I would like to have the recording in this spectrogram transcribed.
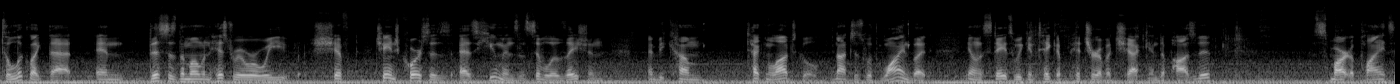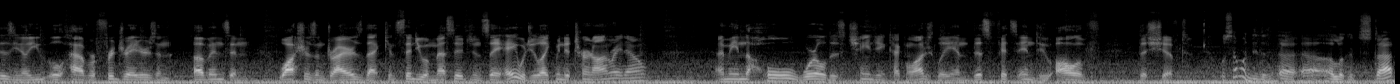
to look like that. And this is the moment in history where we shift, change courses as humans in civilization and become technological, not just with wine, but you know, in the States, we can take a picture of a check and deposit it. Smart appliances, you know, you will have refrigerators and ovens and washers and dryers that can send you a message and say, hey, would you like me to turn on right now? I mean, the whole world is changing technologically, and this fits into all of this shift. Well, someone did a, a, a look at Star,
